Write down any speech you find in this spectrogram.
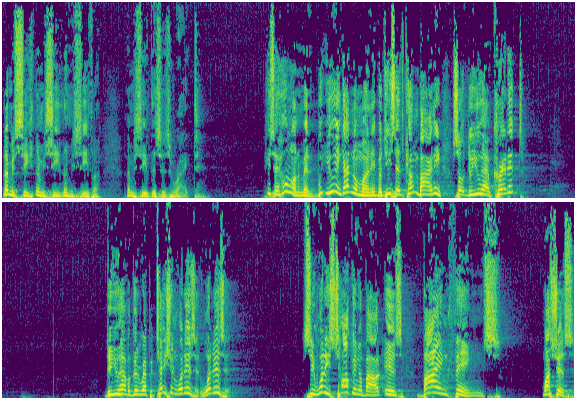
Let me see. Let me see. Let me see if uh, let me see if this is right. He said, "Hold on a minute. You ain't got no money, but he says, come buy and eat. So, do you have credit? Do you have a good reputation? What is it? What is it? See, what he's talking about is buying things. Watch this.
